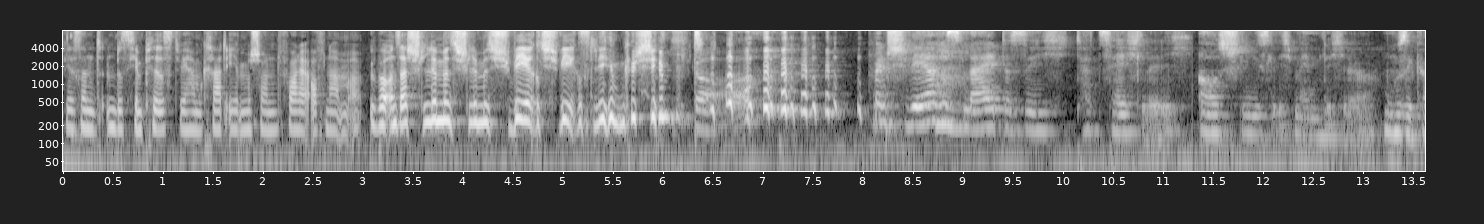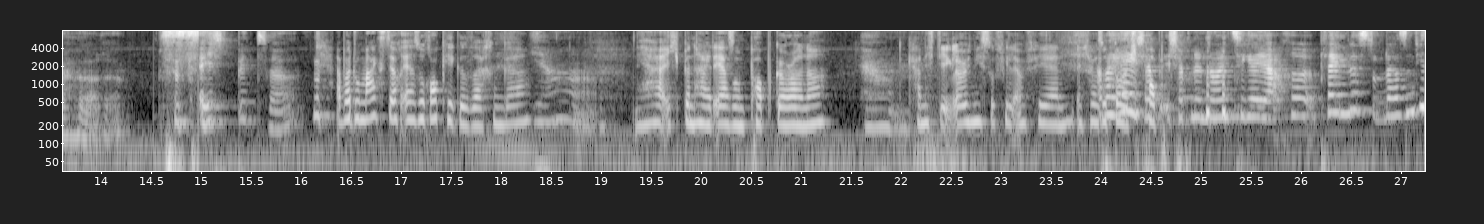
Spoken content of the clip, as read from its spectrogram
Wir sind ein bisschen pisst. Wir haben gerade eben schon vor der Aufnahme über unser schlimmes, schlimmes, schweres, schweres Leben geschimpft. Ja. mein schweres Leid, dass ich tatsächlich ausschließlich männliche Musiker höre. Das ist echt bitter. Aber du magst ja auch eher so rockige Sachen, gell? Ja. Ja, ich bin halt eher so ein Popgirl, ne? Ja. Kann ich dir, glaube ich, nicht so viel empfehlen. Ich höre so Aber hey, ich habe hab eine 90er-Jahre-Playlist und da sind die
